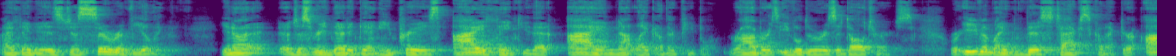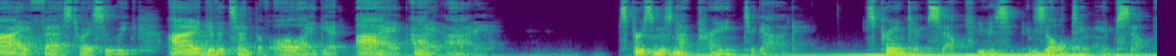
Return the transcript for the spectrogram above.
I think is just so revealing. You know, I, I just read that again. He prays, I thank you that I am not like other people, robbers, evildoers, adulterers or even like this tax collector. I fast twice a week. I give a tenth of all I get. I, I, I. This person was not praying to God. He's praying to himself. He was exalting himself.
